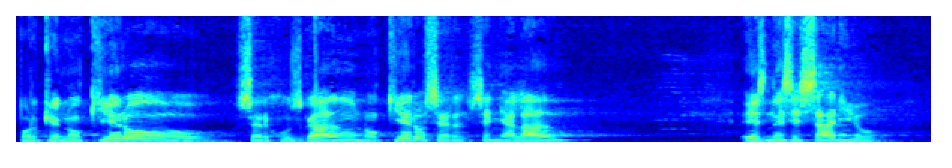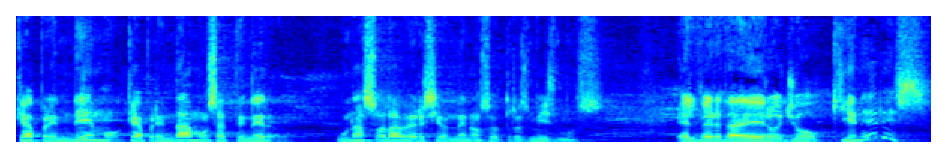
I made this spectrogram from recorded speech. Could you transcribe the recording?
porque no quiero ser juzgado, no quiero ser señalado. Es necesario que, aprendemos, que aprendamos a tener una sola versión de nosotros mismos el verdadero yo. ¿Quién eres?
